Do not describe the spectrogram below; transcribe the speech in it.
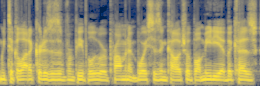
We took a lot of criticism from people who are prominent voices in college football media because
